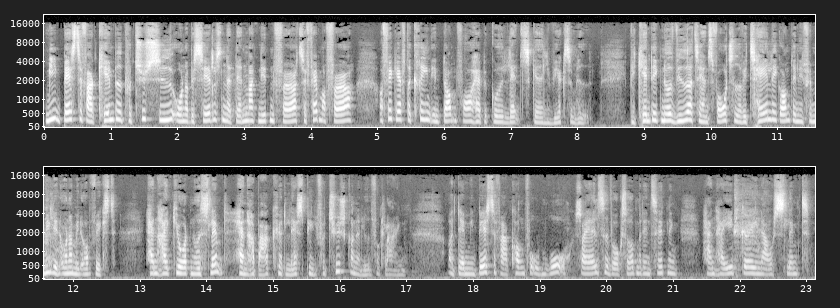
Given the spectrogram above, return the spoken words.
Min bedstefar kæmpede på tysk side under besættelsen af Danmark 1940-45 og fik efter krigen en dom for at have begået landsskadelig virksomhed. Vi kendte ikke noget videre til hans fortid, og vi talte ikke om den i familien under min opvækst. Han har ikke gjort noget slemt, han har bare kørt lastbil for tyskerne, lød forklaringen. Og da min bedstefar kom fra Åben Rå, så er jeg altid vokset op med den sætning, han har ikke gjort en af slemt.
